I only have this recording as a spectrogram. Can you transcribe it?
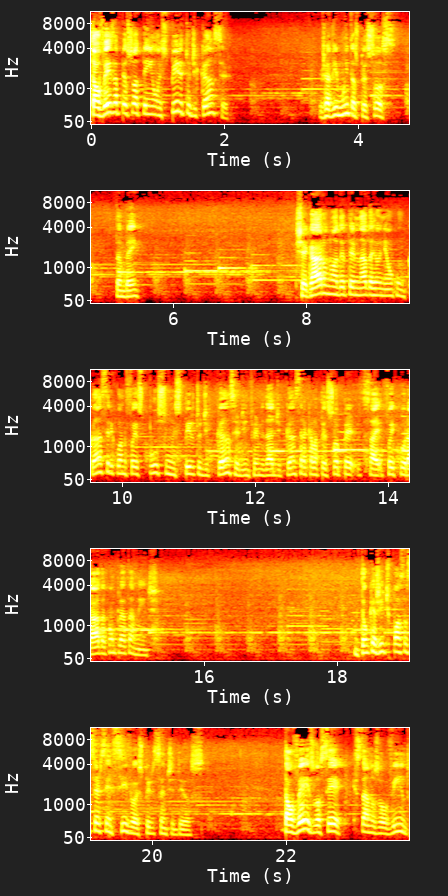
Talvez a pessoa tenha um espírito de câncer. Eu já vi muitas pessoas também Chegaram numa determinada reunião com câncer e quando foi expulso um espírito de câncer, de enfermidade de câncer, aquela pessoa foi curada completamente. Então que a gente possa ser sensível ao Espírito Santo de Deus. Talvez você que está nos ouvindo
